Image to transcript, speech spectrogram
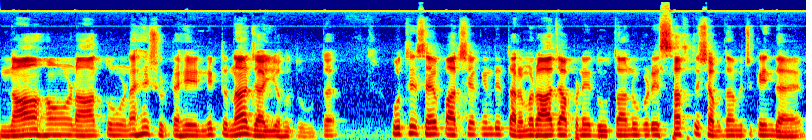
ਨਾ ਹਉ ਨਾ ਤੂੰ ਨਹਿ ਛੁਟਹਿ ਨਿਕਟ ਨਾ ਜਾਈਹੁ ਦੂਤ। ਉਥੇ ਸਹਿਬ ਪਾਤਸ਼ਾਹ ਕਹਿੰਦੇ, ਧਰਮ ਰਾਜ ਆਪਣੇ ਦੂਤਾਂ ਨੂੰ ਬੜੇ ਸਖਤ ਸ਼ਬਦਾਂ ਵਿੱਚ ਕਹਿੰਦਾ ਹੈ।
